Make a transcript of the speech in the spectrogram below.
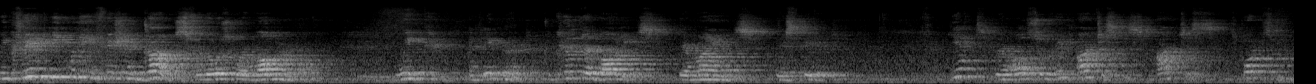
We create equally efficient drugs for those who are vulnerable, weak, and ignorant, to kill their bodies, their minds, their spirit. Yet, we're also great artists, artists, sportsmen,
